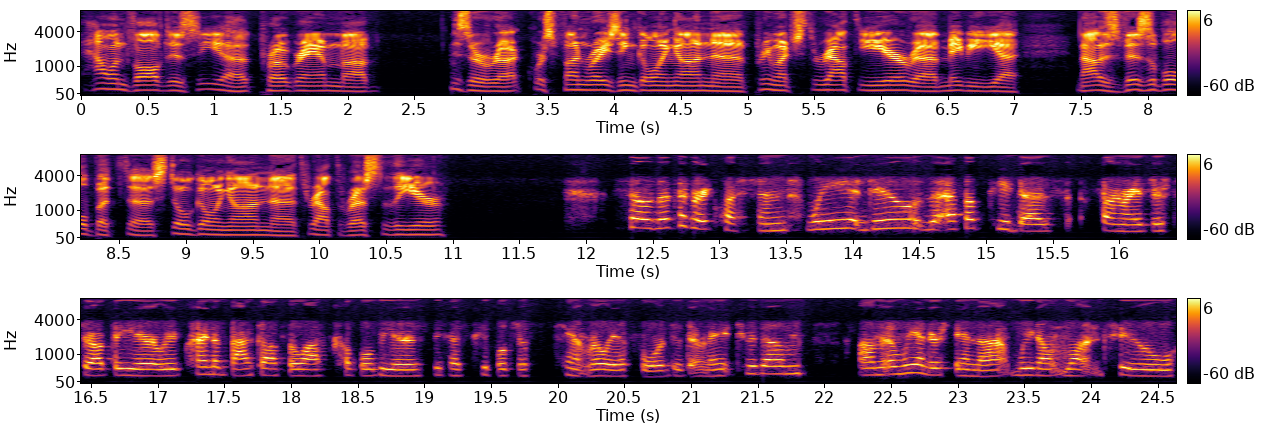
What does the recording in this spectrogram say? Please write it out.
how involved is the uh, program? Uh, is there, uh, of course, fundraising going on uh, pretty much throughout the year? Uh, maybe not as visible, but still going on throughout the rest of the year? So that's a great question. We do, the FOP does fundraisers throughout the year. We've kind of backed off the last couple of years because people just can't really afford to donate to them. Um, and we understand that. We don't want to,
